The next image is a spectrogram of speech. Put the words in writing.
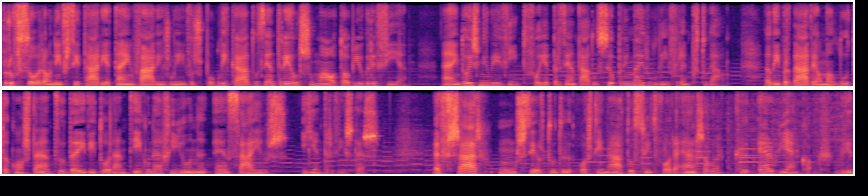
Professora universitária, tem vários livros publicados, entre eles uma autobiografia. Em 2020 foi apresentado o seu primeiro livro em Portugal. A Liberdade é uma luta constante da editora Antígona, reúne ensaios e entrevistas. A fechar, um excerto de Ostinato, Suite for Angela, que Herbie Hancock lhe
